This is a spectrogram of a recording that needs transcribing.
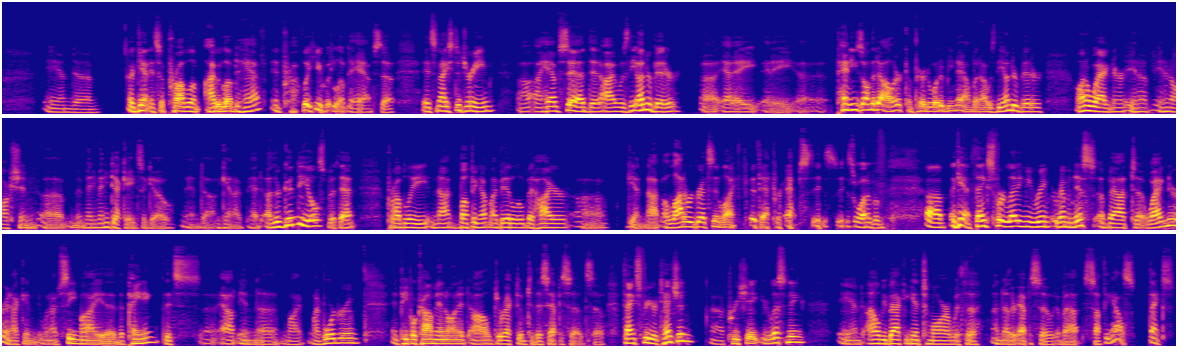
and um, again, it's a problem I would love to have and probably you would love to have. So it's nice to dream. Uh, I have said that I was the underbidder uh, at a at a uh, pennies on the dollar compared to what it'd be now, but I was the underbidder on a Wagner in a in an auction uh, many many decades ago. And uh, again, I've had other good deals, but that probably not bumping up my bid a little bit higher uh, again, not a lot of regrets in life, but that perhaps is, is one of them. Uh, again, thanks for letting me re- reminisce about Wagner. And I can, when I see my, the painting that's out in my, my boardroom and people comment on it, I'll direct them to this episode. So thanks for your attention. I appreciate your listening and I'll be back again tomorrow with a, uh, another episode about something else. Thanks.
